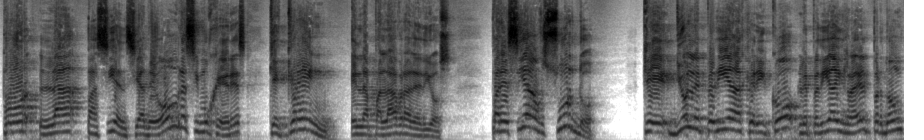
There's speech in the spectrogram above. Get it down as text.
por la paciencia de hombres y mujeres que creen en la palabra de Dios. Parecía absurdo que Dios le pedía a Jericó, le pedía a Israel, perdón,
